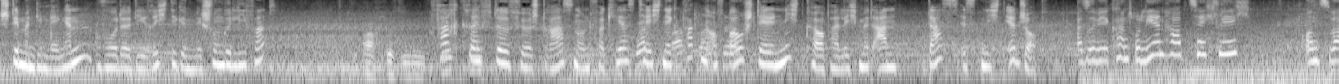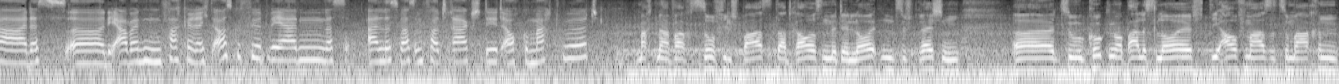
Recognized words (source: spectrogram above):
Stimmen die Mengen? Wurde die richtige Mischung geliefert? Fachkräfte für Straßen- und Verkehrstechnik packen auf Baustellen nicht körperlich mit an. Das ist nicht ihr Job. Also wir kontrollieren hauptsächlich und zwar, dass äh, die Arbeiten fachgerecht ausgeführt werden, dass alles, was im Vertrag steht, auch gemacht wird. Macht mir einfach so viel Spaß, da draußen mit den Leuten zu sprechen, äh, zu gucken, ob alles läuft, die Aufmaße zu machen.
